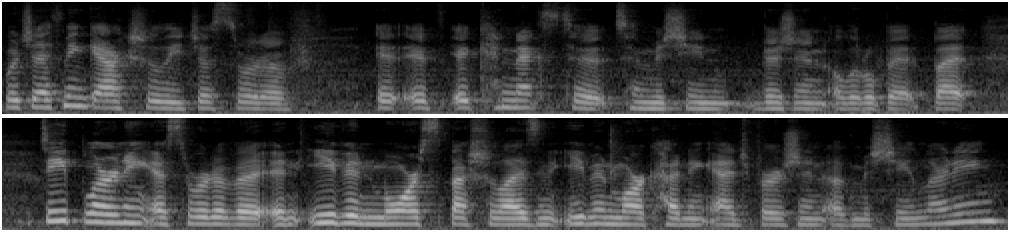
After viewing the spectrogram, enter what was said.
which I think actually just sort of it, it, it, connects to, to machine vision a little bit, but deep learning is sort of a, an even more specialized and even more cutting edge version of machine learning.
